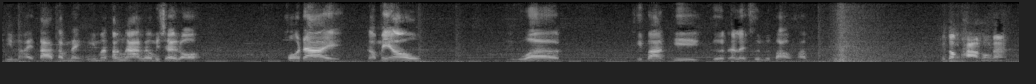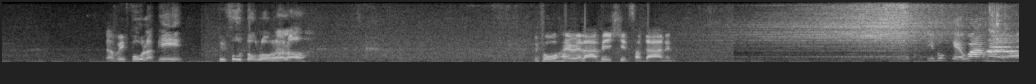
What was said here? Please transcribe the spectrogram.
พี่หมายตาตำแหน่งนี้มาตั้งนานแล้วไม่ใช่เหรอ พอได้กับไม่เอา หรือว่า ที่บ้านพี่เกิดอะไรขึ้นหรือเปล่าครับ ไม่ต้องถามหรอกนะ แล้วพี่ฟูล่ะพี่ พี่ฟูตกลงแล้วเหรอ พี่ฟูให้เวลาพี่คิดสัปดาห์หนึ่งนี่พวกแกว่างมากเหรอ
